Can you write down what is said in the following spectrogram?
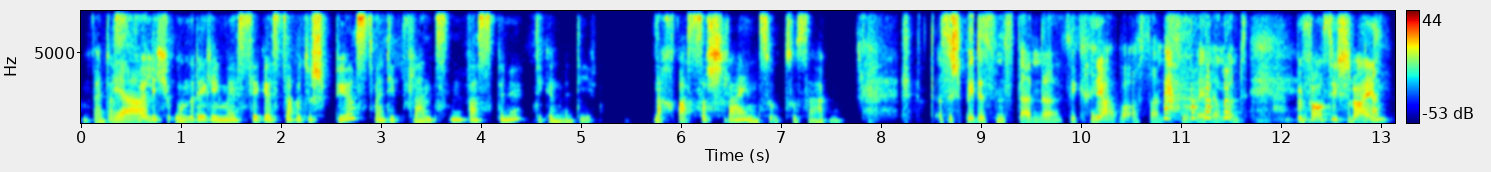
Und wenn das ja. völlig unregelmäßig ist, aber du spürst, wenn die Pflanzen was benötigen, wenn die nach Wasser schreien sozusagen. Also spätestens dann, ne? Sie kriegen ja. aber auch so eine Zuwendung. Und Bevor sie schreien.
